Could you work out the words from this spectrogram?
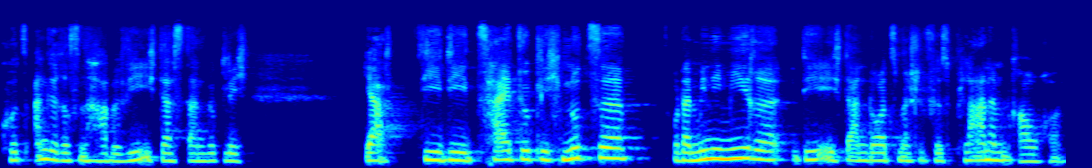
kurz angerissen habe, wie ich das dann wirklich, ja, die, die Zeit wirklich nutze oder minimiere, die ich dann dort zum Beispiel fürs Planen brauche.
